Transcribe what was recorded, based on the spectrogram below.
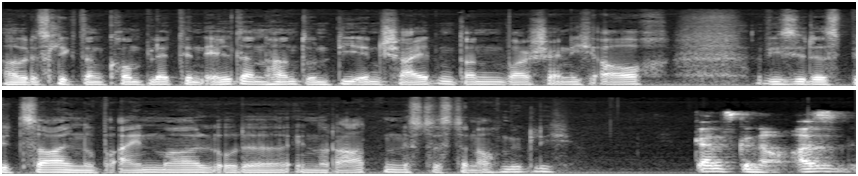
aber das liegt dann komplett in Elternhand und die entscheiden dann wahrscheinlich auch, wie sie das bezahlen, ob einmal oder in Raten, ist das dann auch möglich? Ganz genau. Also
